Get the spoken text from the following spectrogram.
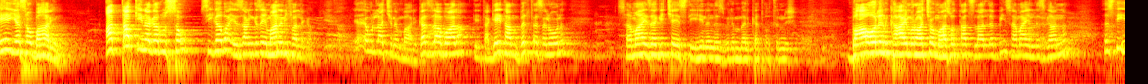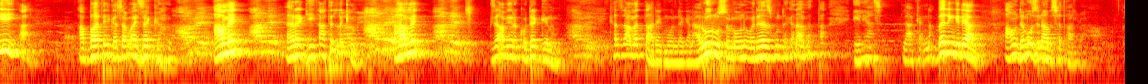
ይሄ የሰው ባህሪ ነው። አጣብቂ ነገር ውስጥ ሰው ሲገባ የዛን ጊዜ ማንን ይፈልጋል? የሁላችንም ባህሪ። ከዛ በኋላ ጌታ ጌታም ብልጥ ስለሆነ ሰማይ ዘግቼ እስቲ ይህንን ህዝብ ልመልከተው ትንሽ ባኦልን ከአይምሯቸው ማስወጣት ስላለብኝ ሰማይን ልዝጋና እስቲ ይህ አባቴ ከሰማይ ዘጋ። አሜን። ኧረ ጌታ ትልቅ ነው። አሜን። እግዚአብሔር እኮ ደግ ነው። ከዛ መጣ ደግሞ እንደገና ሩሩ ስለሆነ ወደ ህዝቡ እንደገና መጣ። ኤልያስ ላከና በል እንግዲህ አለ አሁን ደግሞ ዝናብ እሰጣለሁ።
